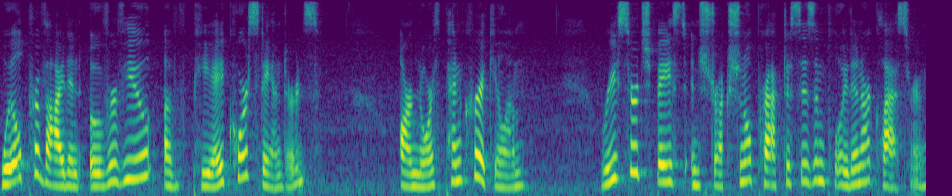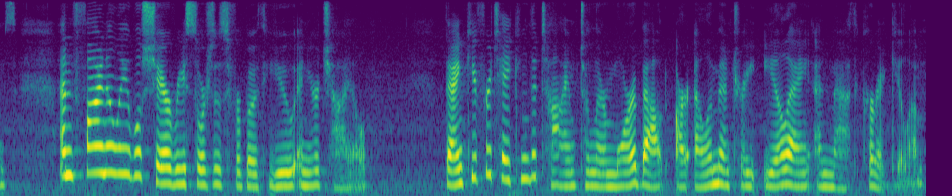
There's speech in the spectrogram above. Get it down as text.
will provide an overview of PA core standards, our North Penn curriculum, research-based instructional practices employed in our classrooms, and finally, we'll share resources for both you and your child. Thank you for taking the time to learn more about our elementary ELA and math curriculum.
